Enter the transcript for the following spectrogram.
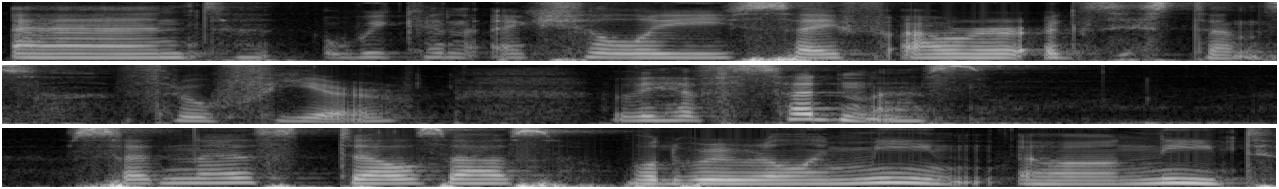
and we can actually save our existence through fear. We have sadness sadness tells us what we really mean uh, need.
